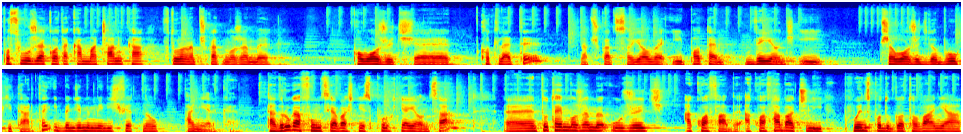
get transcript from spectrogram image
posłuży jako taka maczanka, w którą na przykład możemy położyć e, kotlety, na przykład sojowe i potem wyjąć i przełożyć do bułki tartej i będziemy mieli świetną panierkę. Ta druga funkcja właśnie spulchniająca, e, tutaj możemy użyć aquafaby. Aquafaba, czyli płyn z podgotowania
